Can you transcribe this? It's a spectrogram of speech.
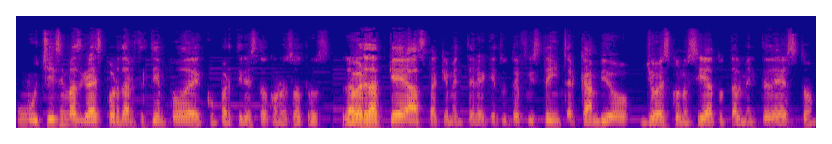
muchísimas gracias por darte tiempo de compartir esto con nosotros. La verdad que hasta que me enteré que tú te fuiste de intercambio, yo desconocía totalmente de esto.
